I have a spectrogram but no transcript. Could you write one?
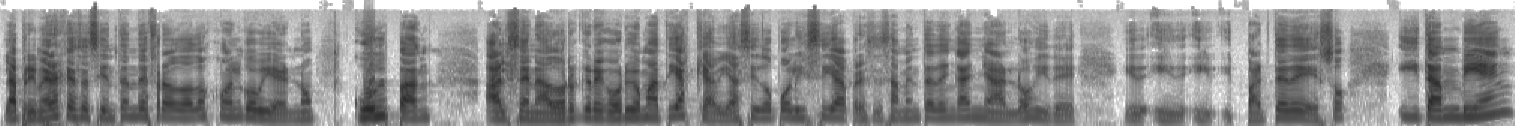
la, primera es que se sienten defraudados con el gobierno, culpan al senador Gregorio Matías, que había sido policía precisamente de engañarlos y de y, parte de eso. Y también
